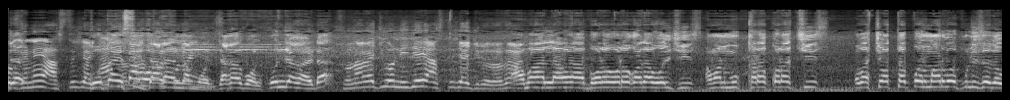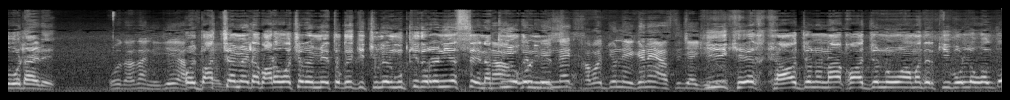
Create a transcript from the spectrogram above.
ওখানে আসতে চাই কোথায় এসছিস? জায়গার নাম বল নিয়ে জায়গা বল। কোন জায়গা এটা? শোনা গেছে ও নিজেই আসতে চাইছিল দাদা। আমি- আবার লাউড়া বড় বড় কথা বলছিস আমার মুখ খারাপ করাচ্ছিস এবার চর থাপ্পড় মারবো পুলিশে দেবো ডাইরেক্ট ও দাদা নিজেই ওই বাচ্চা মেয়েটা বারো বছরের মেয়ে তোকে কি চুলের মুটকি ধরে নিয়ে এসছে? না তুই ওকে নিয়ে নাইট? খাবার জন্য এখানে আসতে চাইছিল। কি খেয়ে খাওয়ার জন্য না খাওয়ার জন্য ও আমাদের কি বলল বলতো?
